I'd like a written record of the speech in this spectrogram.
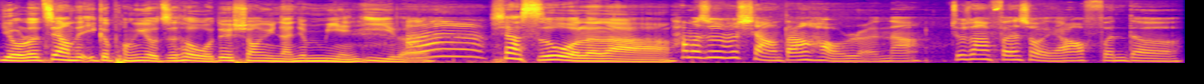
有了这样的一个朋友之后，我对双鱼男就免疫了，啊、吓死我了啦！他们是不是想当好人呢、啊？就算分手也要分的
